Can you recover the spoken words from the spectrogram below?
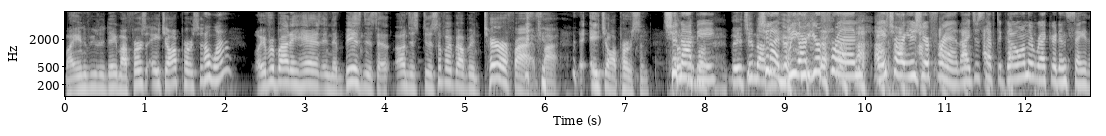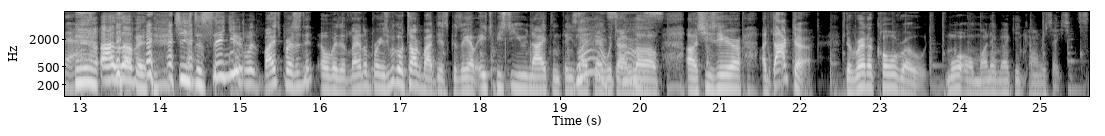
my interview today. My first HR person. Oh wow! Everybody has in the business that understood. Some people have been terrified by the HR person. Should Some not people- be. They should not Should be. not. We are your friend. HR is your friend. I just have to go on the record and say that. I love it. She's the senior vice president over at Atlanta Braves. We're going to talk about this because they have HBCU nights and things like that, Yes, which I love. Uh, she's here, a doctor, Doretta Cole Rhodes. More on Money Making Conversations.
